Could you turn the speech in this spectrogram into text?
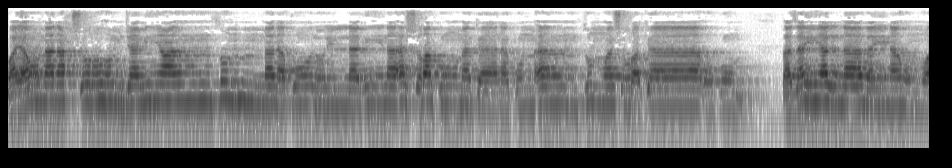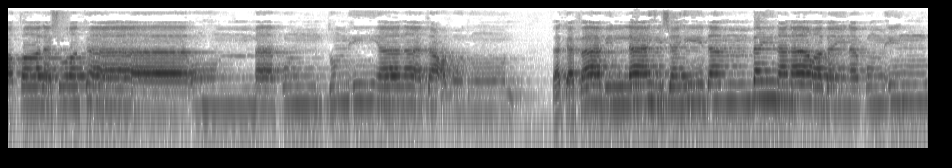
ويوم نحشرهم جميعا ثم نقول للذين أشركوا مكانكم أنتم وشركاؤكم. فزيلنا بينهم وقال شركاؤهم ما كنتم إيانا تعبدون. فكفى بالله شهيدا بيننا وبينكم إن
